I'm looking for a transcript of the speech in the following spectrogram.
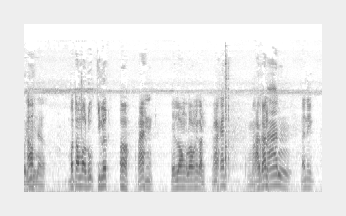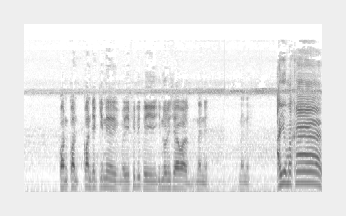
Original. บ่ต้องเอาดูกินเลย เออมาอืม เดี๋ยวลองลองนี่ก่อนมากัน Makan. Makan. นั่นนี่ก่อนก่อนก่อนจะกินเนี่ยไอ้ฟิลิปไอ้อินโดนีเซียว่านั่นนี่นั่นนี่ Ayo makan.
